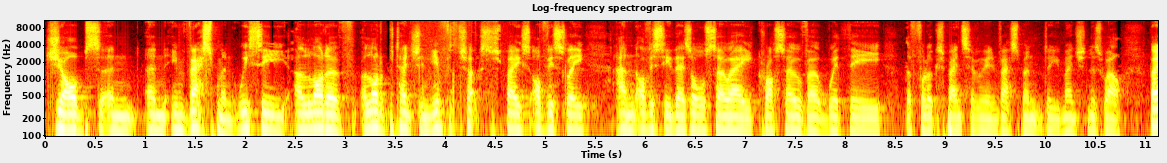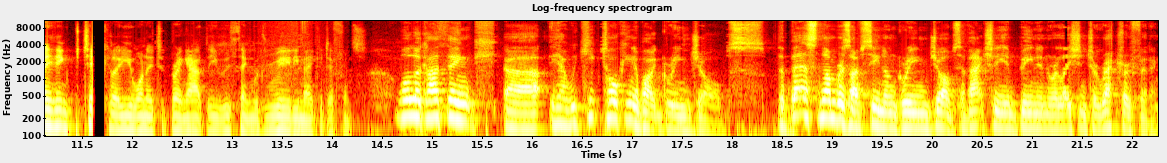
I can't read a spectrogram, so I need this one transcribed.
jobs and, and investment. We see a lot of a lot of potential in the infrastructure space, obviously, and obviously there's also a crossover with the the full expensing investment that you mentioned as well. But anything particular you wanted to bring out that you think would really make a difference? Well, look, I think, uh, yeah, we keep talking about green jobs. The best numbers I've seen on green jobs have actually been in relation to retrofitting.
